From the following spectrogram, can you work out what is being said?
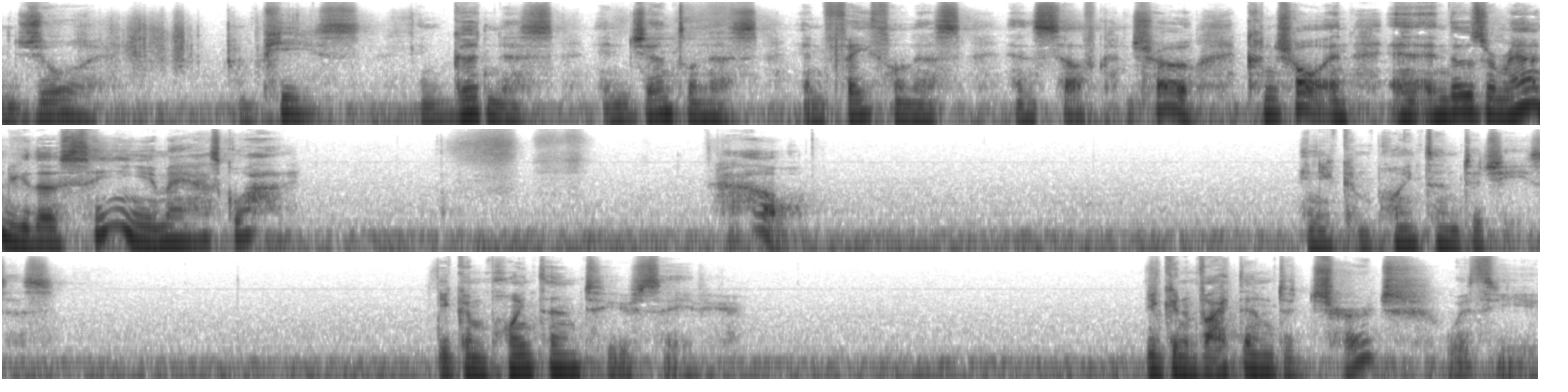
and joy, and peace, and goodness, and gentleness, and faithfulness, and self control. Control. And, and, and those around you, those seeing you, may ask why. How? and you can point them to Jesus. You can point them to your Savior. You can invite them to church with you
